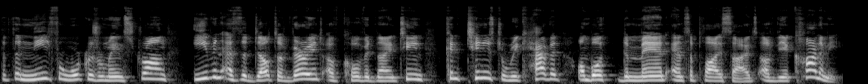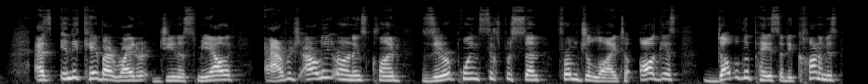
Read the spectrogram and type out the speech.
that the need for workers remains strong even as the Delta variant of COVID 19 continues to wreak havoc on both demand and supply sides of the economy. As indicated by writer Jeanna Smialek, average hourly earnings climbed 0.6% from July to August, double the pace that economists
